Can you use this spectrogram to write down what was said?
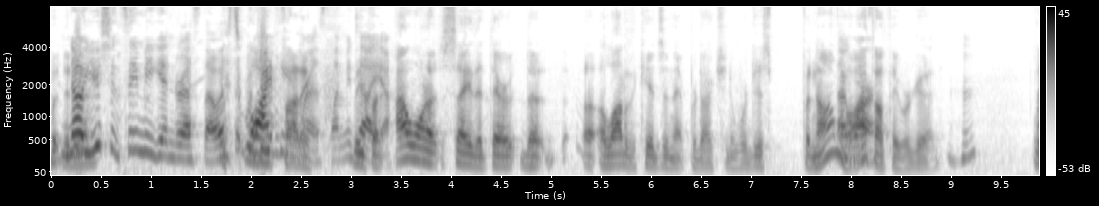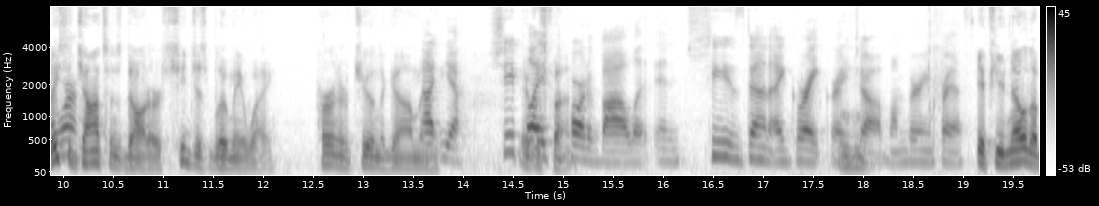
Putting no, in? you should see me getting dressed though. It's quite funny. humorous. Let me tell funny. you. I want to say that they're the a a lot of the kids in that production were just phenomenal. They I thought they were good. Lisa were. Johnson's daughter, she just blew me away. Her and her chewing the gum. And Uh, yeah, she plays the. Mm-hmm. part of Violet, and she's done a great, great job. I'm very impressed. If you know the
